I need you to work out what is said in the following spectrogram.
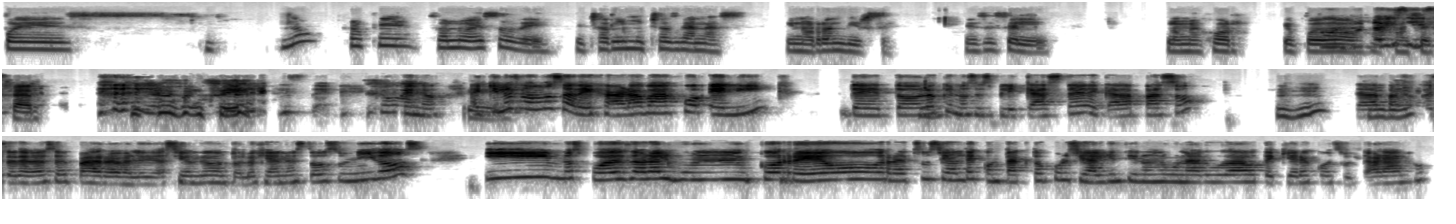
Pues no, creo que solo eso de echarle muchas ganas y no rendirse. Ese es el lo mejor que puedo aconsejar. sí. Bueno, aquí les vamos a dejar abajo el link de todo lo que nos explicaste de cada paso. Cada paso que se debe hacer para revalidación de odontología en Estados Unidos. Y nos puedes dar algún correo red social de contacto por si alguien tiene alguna duda o te quiere consultar algo.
